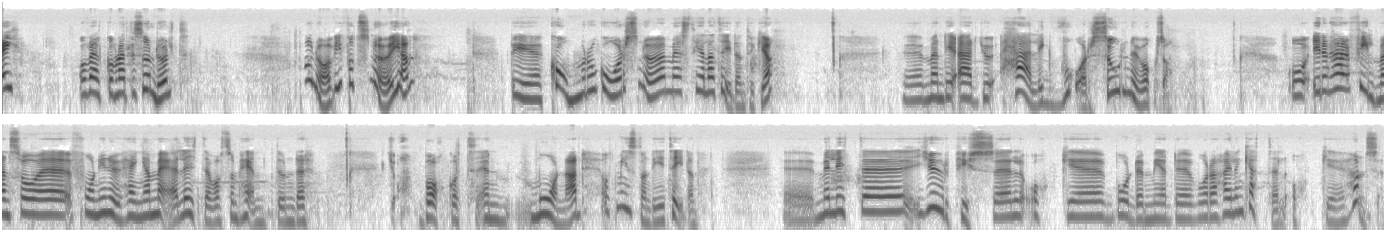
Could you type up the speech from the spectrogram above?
Hej och välkomna till Sundhult. Och nu har vi fått snö igen. Det kommer och går snö mest hela tiden tycker jag. Eh, men det är ju härlig vårsol nu också. Och i den här filmen så eh, får ni nu hänga med lite vad som hänt under ja, bakåt en månad åtminstone i tiden. Eh, med lite djurpyssel och både med våra Highland Cattle och hönsen.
